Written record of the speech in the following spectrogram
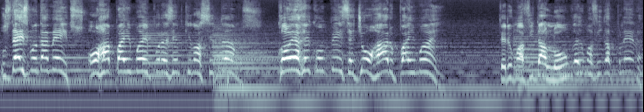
Os dez mandamentos, honrar pai e mãe, por exemplo, que nós citamos. Qual é a recompensa de honrar o pai e mãe? Ter uma vida longa e uma vida plena.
